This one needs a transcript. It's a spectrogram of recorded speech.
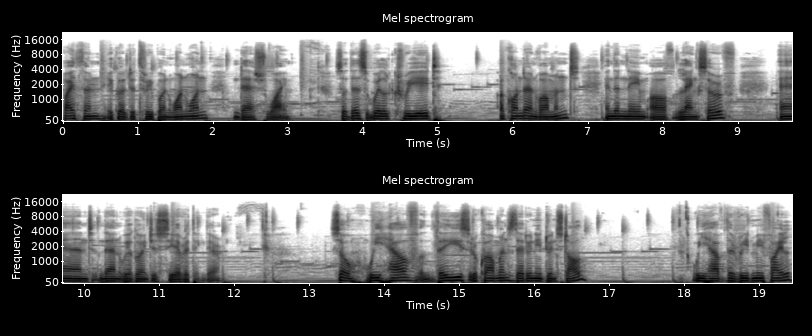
python equal to 3.11 dash y so this will create a conda environment in the name of langserve and then we're going to see everything there. So we have these requirements that we need to install. We have the readme file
